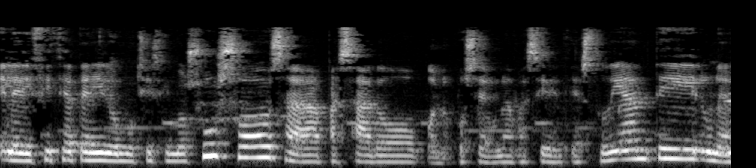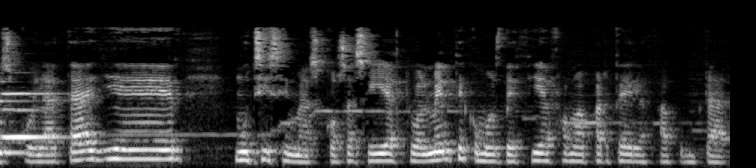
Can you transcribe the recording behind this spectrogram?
El edificio ha tenido muchísimos usos, ha pasado, bueno, pues a una residencia estudiantil, una escuela taller, muchísimas cosas y actualmente, como os decía, forma parte de la facultad.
